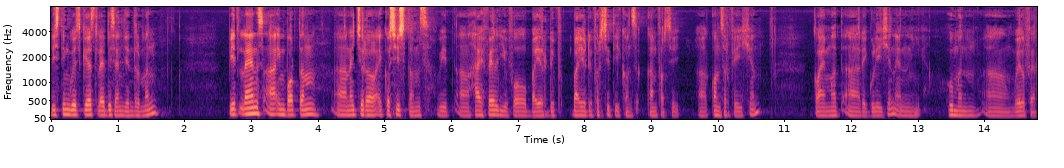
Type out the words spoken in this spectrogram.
Distinguished guests, ladies and gentlemen, Peatlands are important uh, natural ecosystems with uh, high value for biodiversity cons uh, conservation, climate uh, regulation, and human uh, welfare.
